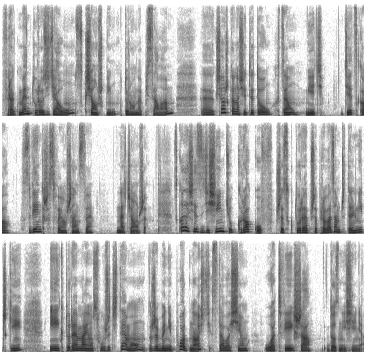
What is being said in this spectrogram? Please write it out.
fragmentu rozdziału z książki, którą napisałam. E, książka nosi tytuł Chcę mieć dziecko, zwiększ swoją szansę na ciążę. Składa się z 10 kroków, przez które przeprowadzam czytelniczki i które mają służyć temu, żeby niepłodność stała się łatwiejsza do zniesienia.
